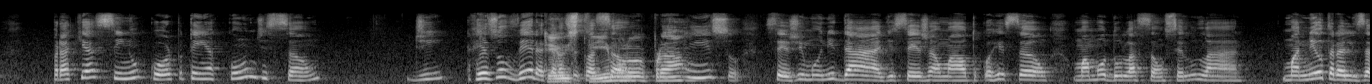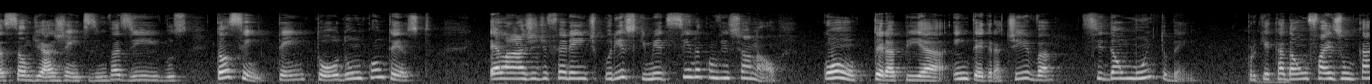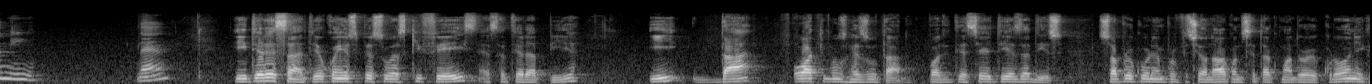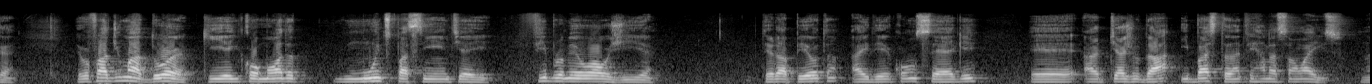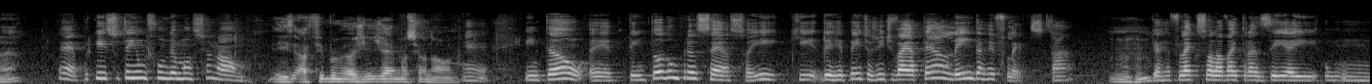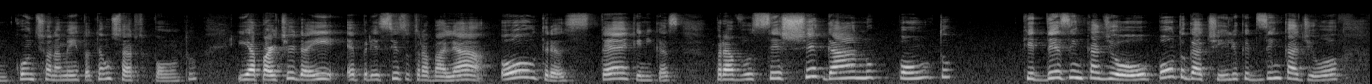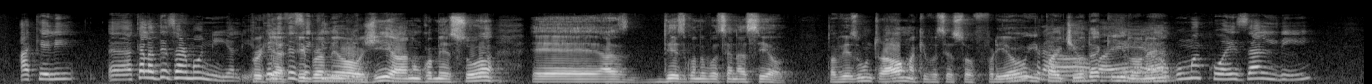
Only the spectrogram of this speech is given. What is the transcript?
para que assim o corpo tenha condição de resolver aquela Tem um situação. estímulo para... Isso, seja imunidade, seja uma autocorreção, uma modulação celular, uma neutralização de agentes invasivos. Então, assim, tem todo um contexto. Ela age diferente, por isso que medicina convencional com terapia integrativa se dão muito bem, porque cada um faz um caminho, né? Interessante, eu conheço pessoas que fez essa terapia, e dá ótimos resultados. Pode ter certeza disso. Só procure um profissional quando você está com uma dor crônica. Eu vou falar de uma dor que incomoda muitos pacientes aí. Fibromialgia. Terapeuta, a ideia consegue é, te ajudar e bastante em relação a isso, né? É, porque isso tem um fundo emocional. E a fibromialgia já é emocional, né? É. Então, é, tem todo um processo aí que, de repente, a gente vai até além da reflexo, tá? Uhum. E a reflexo ela vai trazer aí um condicionamento até um certo ponto. E a partir daí é preciso trabalhar outras técnicas para você chegar no ponto que desencadeou, o ponto gatilho que desencadeou aquele, uh, aquela desarmonia ali. Porque a fibromialgia ela não começou é, desde quando você nasceu. Talvez um trauma que você sofreu um e trauma, partiu daquilo, é, né? Alguma coisa ali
